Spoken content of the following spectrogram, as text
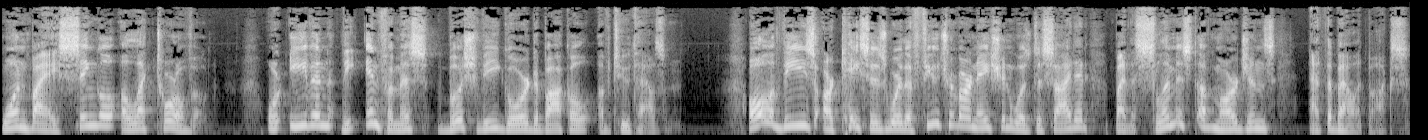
won by a single electoral vote. Or even the infamous Bush v. Gore debacle of 2000. All of these are cases where the future of our nation was decided by the slimmest of margins at the ballot box.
